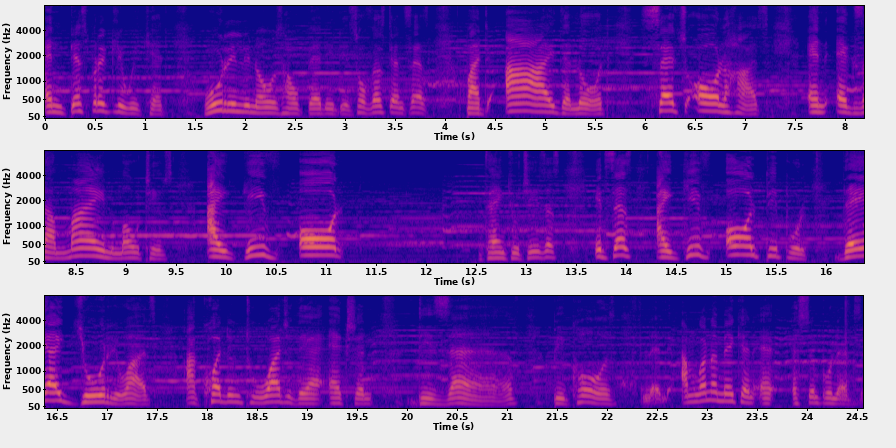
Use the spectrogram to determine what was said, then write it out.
and desperately wicked. Who really knows how bad it is? So verse 10 says, But I, the Lord, search all hearts and examine motives. I give all Thank you, Jesus. It says, I give all people their due rewards according to what their action deserve. Because I'm to make an, a, a, simple ex,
